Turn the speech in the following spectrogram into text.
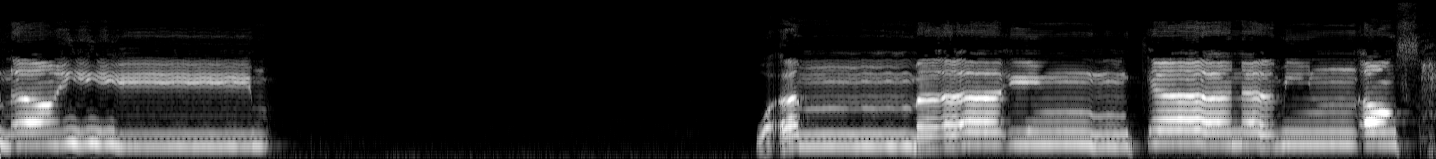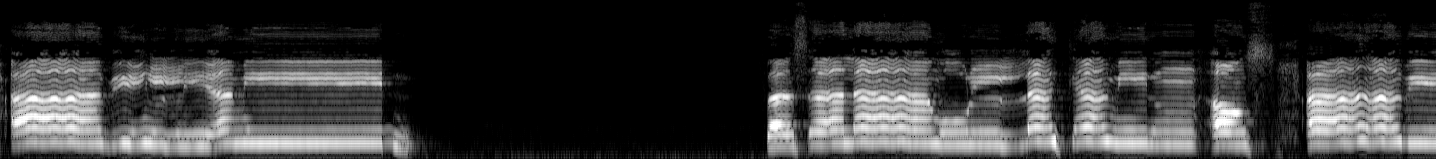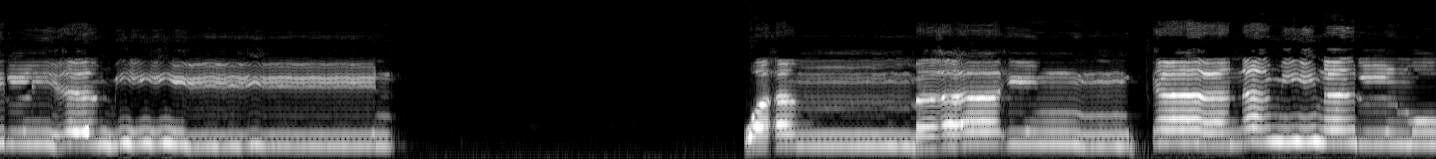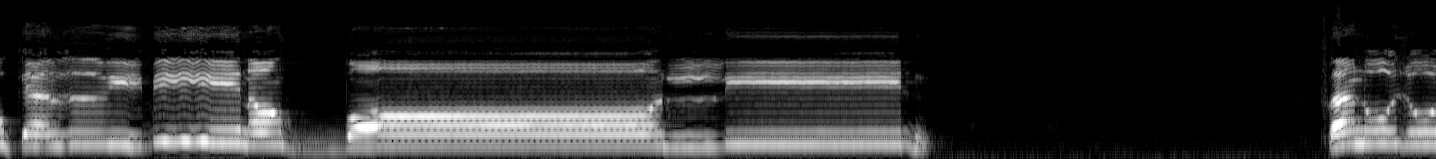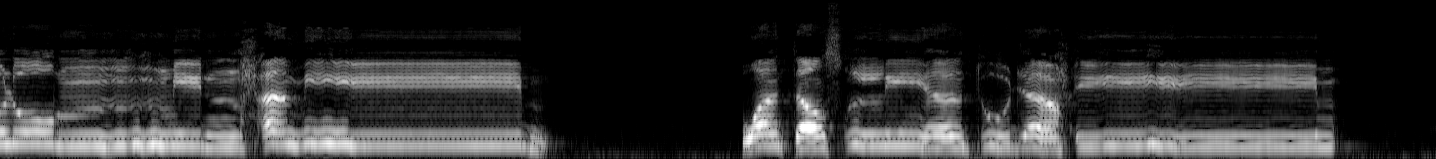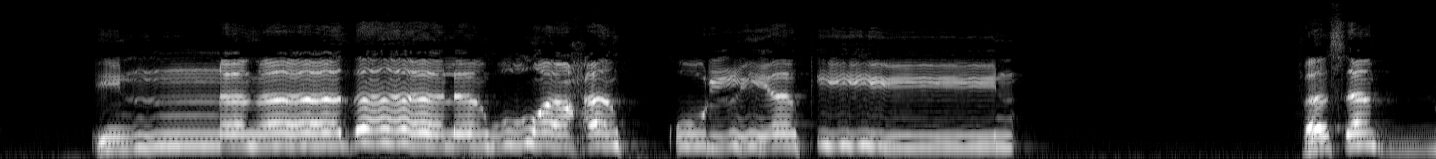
نعيم واما ان كان من اصحاب اليمين فسلام لك من اصحاب اليمين واما ان كان من المكذبين الضالين فنزل من حميم وتصلية جحيم إن هذا لهو حق اليقين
